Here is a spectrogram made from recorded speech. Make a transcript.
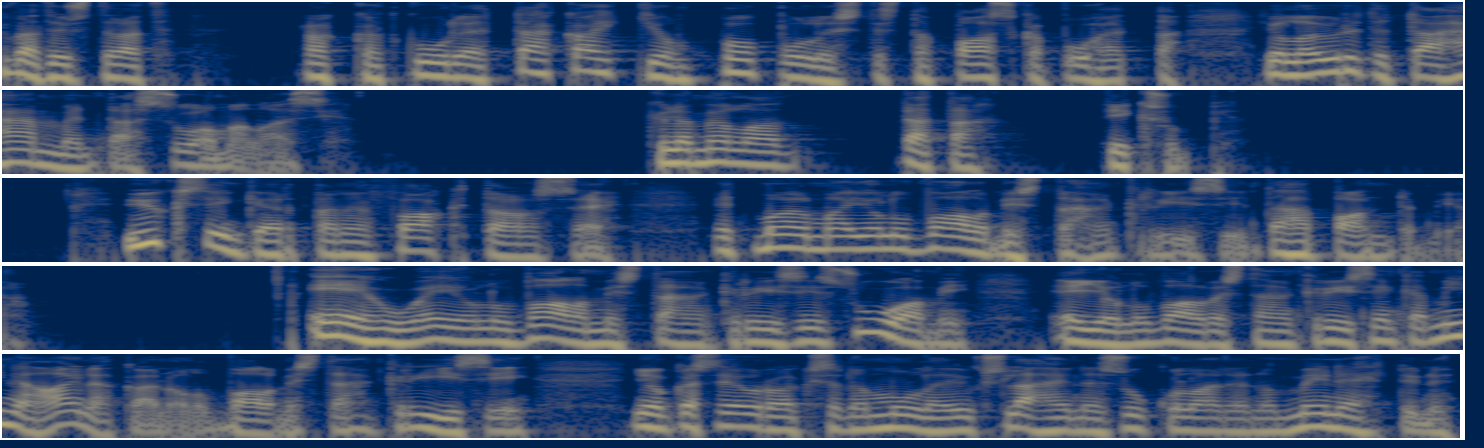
hyvät ystävät, rakkaat kuulijat, tämä kaikki on populistista paskapuhetta, jolla yritetään hämmentää suomalaisia. Kyllä me ollaan tätä fiksumpia. Yksinkertainen fakta on se, että maailma ei ollut valmis tähän kriisiin, tähän pandemiaan. EU ei ollut valmis tähän kriisiin, Suomi ei ollut valmis tähän kriisiin, enkä minä ainakaan ollut valmis tähän kriisiin, jonka seurauksena mulle yksi läheinen sukulainen on menehtynyt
